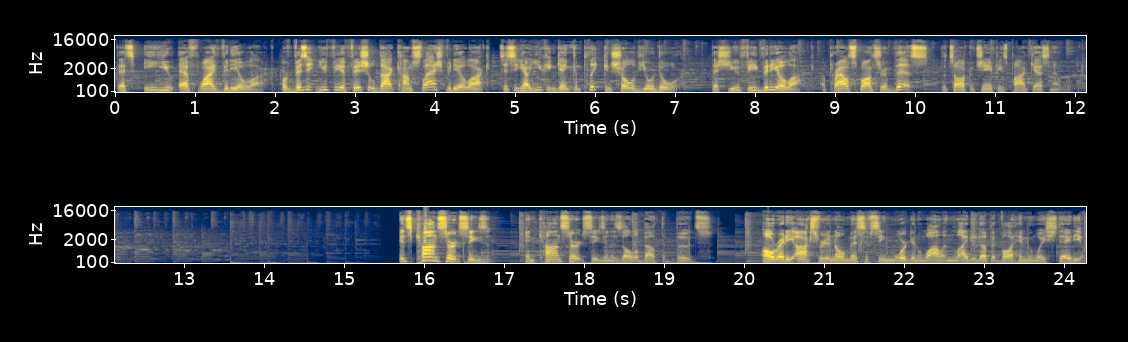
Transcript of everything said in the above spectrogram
That's EUFY Video Lock. Or visit eufyofficial.com slash video lock to see how you can gain complete control of your door. That's Eufy Video Lock, a proud sponsor of this, the Talk of Champions Podcast Network. It's concert season, and concert season is all about the boots. Already, Oxford and Ole Miss have seen Morgan Wallen light it up at Vaught Hemingway Stadium.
